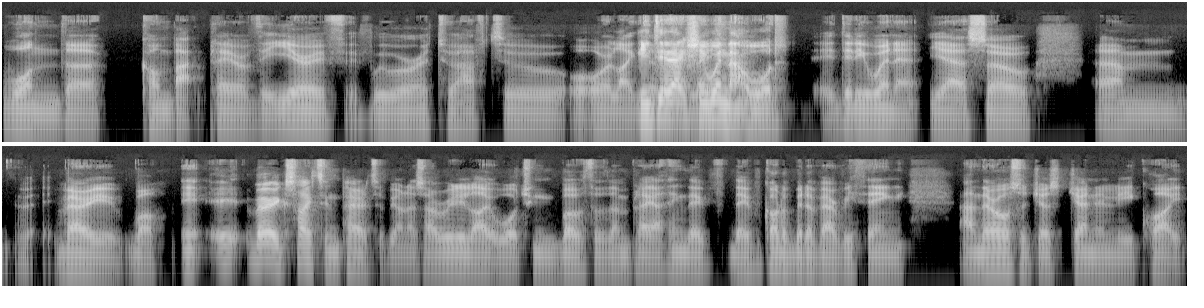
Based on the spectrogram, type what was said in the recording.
won the comeback player of the year if, if we were to have to or, or like he did actually win that award. Did he win it? Yeah so um very well it, it, very exciting pair to be honest. I really like watching both of them play. I think they've they've got a bit of everything and they're also just genuinely quite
